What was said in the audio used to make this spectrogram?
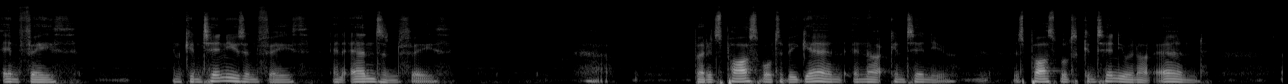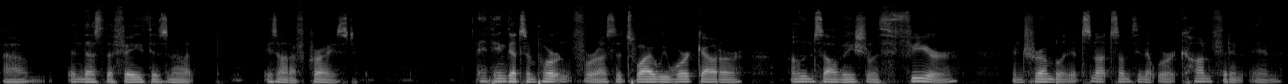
in faith and continues in faith and ends in faith but it's possible to begin and not continue. It's possible to continue and not end, um, and thus the faith is not is not of Christ. I think that's important for us. That's why we work out our own salvation with fear and trembling. It's not something that we're confident in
